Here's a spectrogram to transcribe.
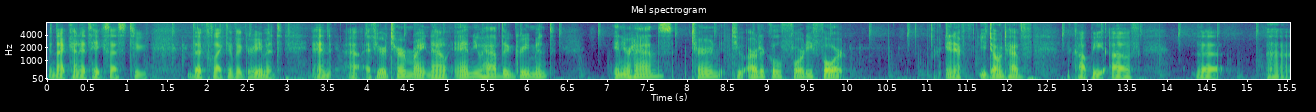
And that kind of takes us to the collective agreement. And uh, if you're a term right now and you have the agreement in your hands, turn to Article 44. And if you don't have a copy of the uh,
